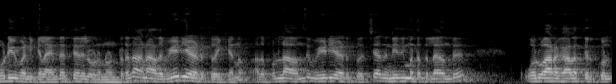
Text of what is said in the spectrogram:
முடிவு பண்ணிக்கலாம் எந்த தேதியில் விடணுன்றது. ஆனால் அதை வீடியோ எடுத்து வைக்கணும். அதை ஃபுல்லாக வந்து வீடியோ எடுத்து வச்சு அது நீதிமன்றத்தில் வந்து ஒரு வார காலத்திற்குள்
